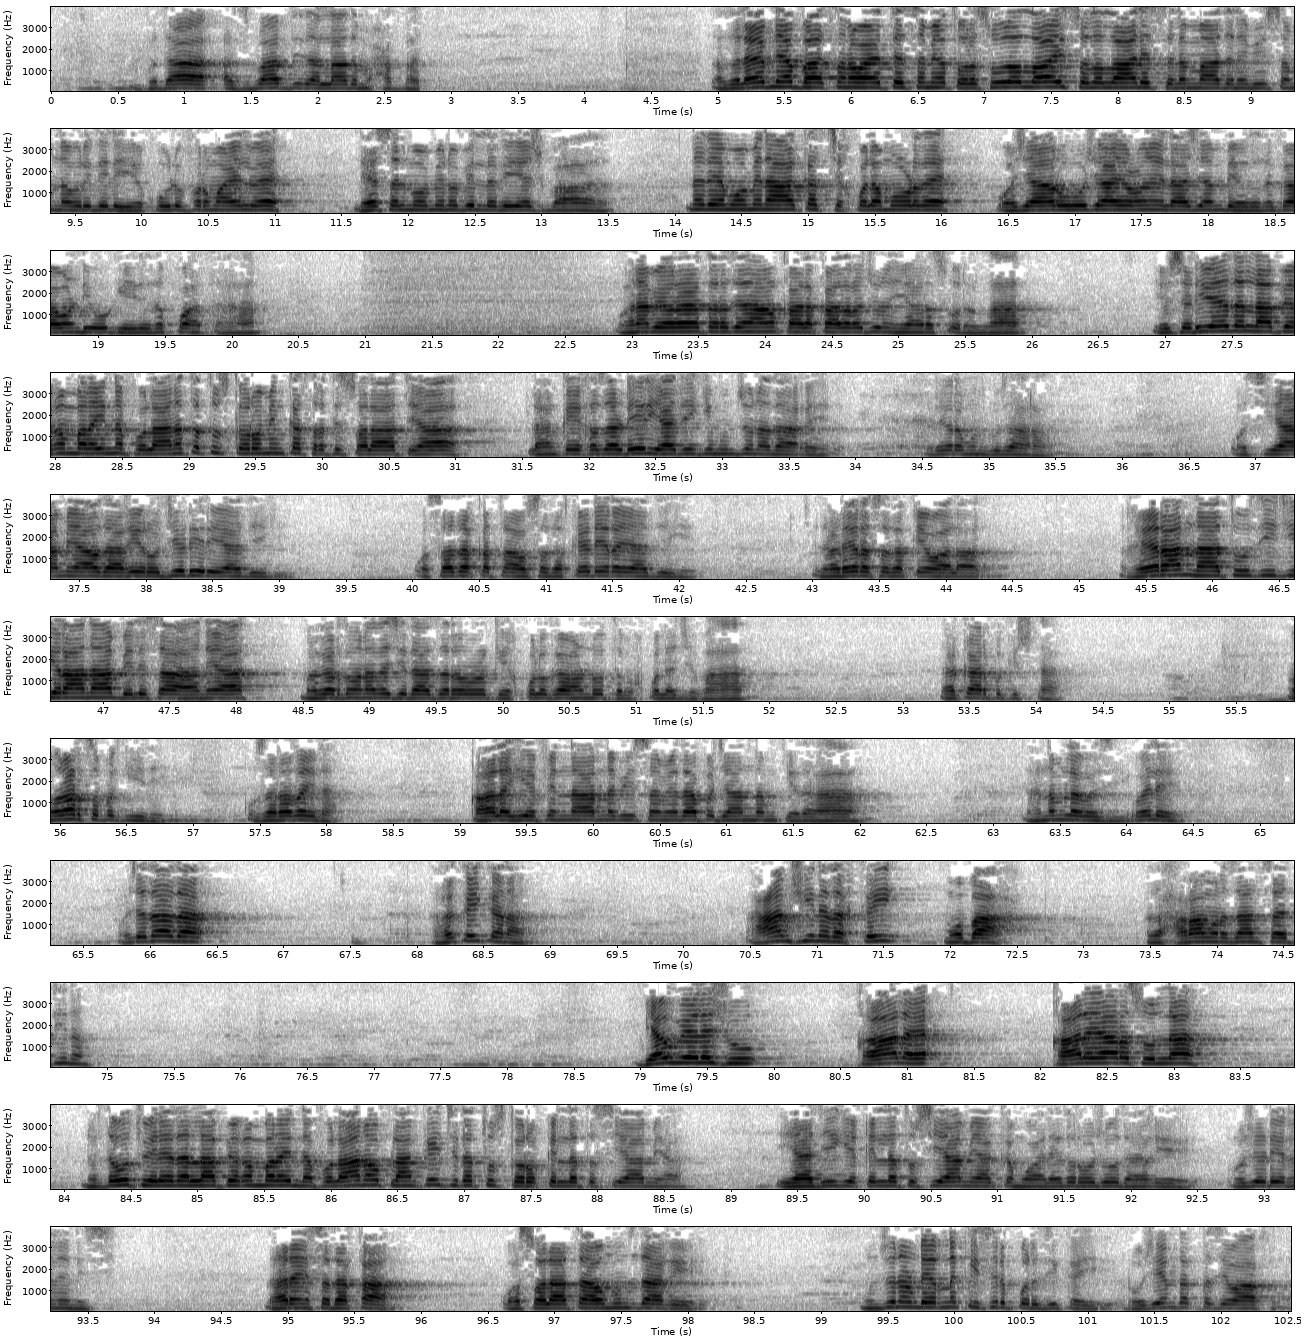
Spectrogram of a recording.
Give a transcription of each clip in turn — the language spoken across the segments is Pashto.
بدا اسباب دي د الله د محبت عبد الله ابن عباس روایت ته سمعت رسول الله صلی الله علیه وسلم ما د نبی سم نور دی یقول فرمایل و ليس المؤمن بالذي يشبع نه د مؤمن عکس چې خپل موړ ده وجاره جائعون الى جنبه د گاونډي وګي د خواته ورابي ورته رضی الله قال قال رجل يا رسول الله یو سړی وی د الله پیغمبر ان فلانه تذکرو من کثرت الصلاه یا لانکه خزر ډیر یادې کی منځونه دا غه ډیر منځ گزاره او صيام او دا غیر روزي ډیر یادې کی او صدقه او صدقه ډیر یادې کی چې دا ډیر صدقه والا غیران ناتوزی جیرانا بلسانیا مگر دونه د چې دا ضرور کې خپل گاوندو ته خپل جواب دا کار پکښتا نور ارڅ پکې دي کو zarar راي ده قال هي في النار نبی سمیدا په جهنم کې ده جهنم لوزي ولې وجدا دا حقې کنا عام شینه د خکې مباح د حرام رضان ساتینه بیا ویل شو قال قال یا رسول الله نو دوت ویل د الله پیغمبر ان فلان او پلان کې چې د تذکر قلت صيامها یا دیږي قلت صيامها کوم والد روزو داغه روزه ډیر نه نسی دارین صدقه وصلاته او منځ داغه منځونه ډیر نه کی صرف پرځی کوي روزه هم د قصې واخله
